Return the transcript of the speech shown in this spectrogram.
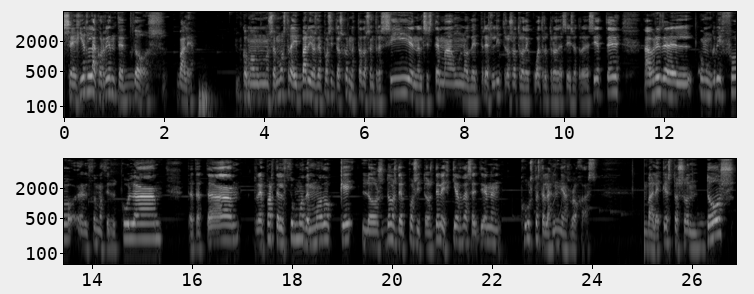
Seguir la corriente 2. Vale. Como se muestra, hay varios depósitos conectados entre sí. En el sistema, uno de 3 litros, otro de 4, otro de 6, otro de 7. Abrir el, un grifo, el zumo circula. Reparte el zumo de modo que los dos depósitos de la izquierda se tienen justo hasta las líneas rojas. Vale, que estos son 2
